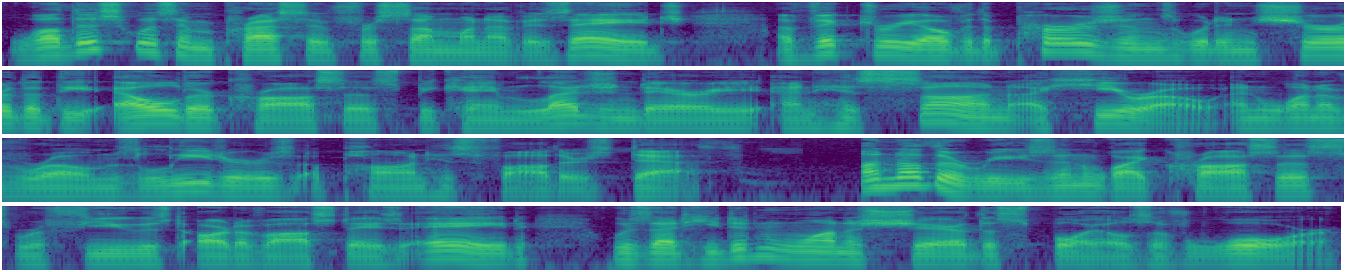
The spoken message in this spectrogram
While this was impressive for someone of his age, a victory over the Persians would ensure that the elder Crassus became legendary and his son a hero and one of Rome's leaders upon his father's death. Another reason why Crassus refused Artavasdes' aid was that he didn't want to share the spoils of war.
